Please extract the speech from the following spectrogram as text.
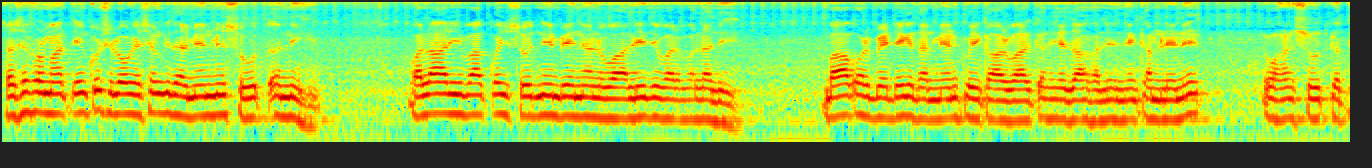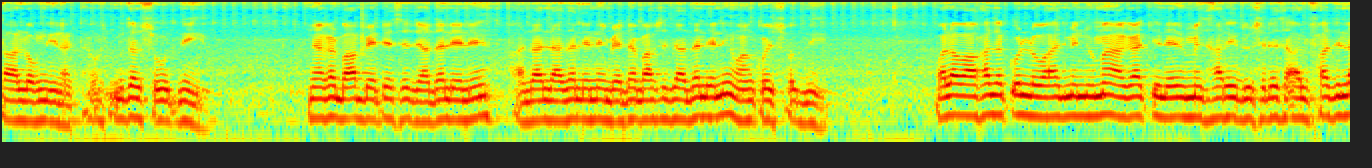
تو ایسے فرماتے ہیں، کچھ لوگ ایسے ان کے درمیان میں سود نہیں ہے۔ ولا ربا، کوئی سود نہیں بین الوالد ولادی باپ اور بیٹے کے درمیان کوئی کاروبار کرے، اضافہ لے لیں، کم لے لیں، تو وہاں سود کا تعلق نہیں رکھتا، اس میں ادھر سود نہیں ہے۔ اگر باپ بیٹے سے زیادہ لے لیں فائدہ زیادہ لے لیں، بیٹا باپ سے زیادہ لے لیں، وہاں کوئی سود نہیں ولا واحد کل واحد میں نما اگر چلے میں ہر ایک دوسرے سے الفاظلہ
